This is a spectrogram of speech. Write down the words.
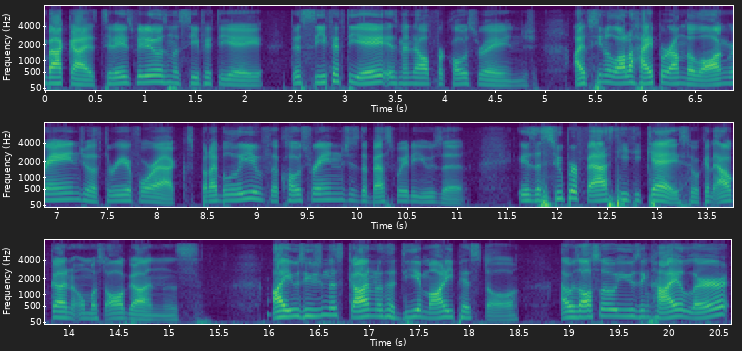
back guys. Today's video is on the C58. This C58 is meant out for close range. I've seen a lot of hype around the long range with a 3 or 4x, but I believe the close range is the best way to use it. It is a super fast TTK, so it can outgun almost all guns. I was using this gun with a Diamatti pistol. I was also using High Alert.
